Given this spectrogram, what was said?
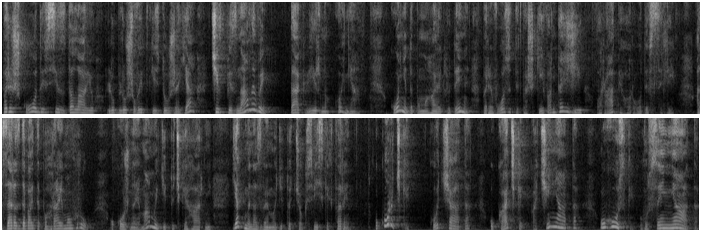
перешкоди всі здолаю. Люблю швидкість дуже я. Чи впізнали ви? Так вірно, коня. Коні допомагають людині перевозити важкі вантажі, орати городи в селі. А зараз давайте пограємо в гру. У кожної мами діточки гарні. Як ми назвемо діточок свійських тварин? У курочки кочата, у качки каченята, у гуски гусенята,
